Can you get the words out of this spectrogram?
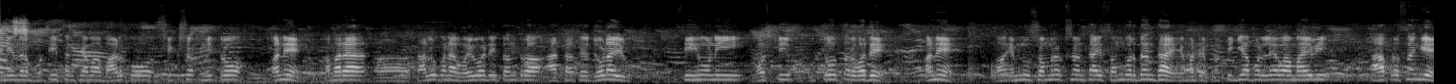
એની અંદર મોટી સંખ્યામાં બાળકો, શિક્ષક મિત્રો અને અમારા તાલુકાના વહીવટી તંત્ર આ સાથે જોડાયું. સિંહોની વસ્તી ઉત્તરોત્તર વધે અને એમનું સંરક્ષણ થાય, સંવર્ધન થાય એ માટે પ્રતિજ્ઞા પણ લેવામાં આવી. આ પ્રસંગે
